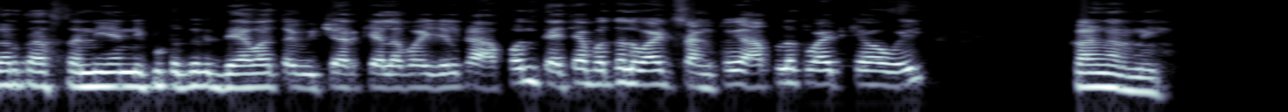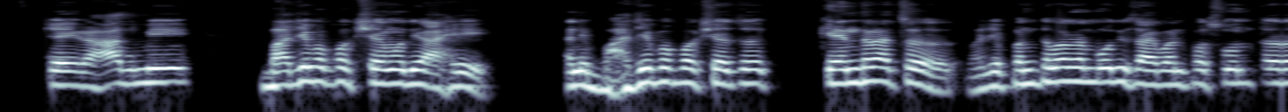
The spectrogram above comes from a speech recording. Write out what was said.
करत असताना यांनी कुठंतरी देवाचा विचार केला पाहिजे का? आपण त्याच्याबद्दल वाईट सांगतोय आपलंच वाईट केव्हा होईल? कळणार नाही. ते आज मी भाजप पक्षामध्ये आहे आणि भाजप पक्षाचं केंद्राचं म्हणजे पंतप्रधान मोदी साहेबांपासून तर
